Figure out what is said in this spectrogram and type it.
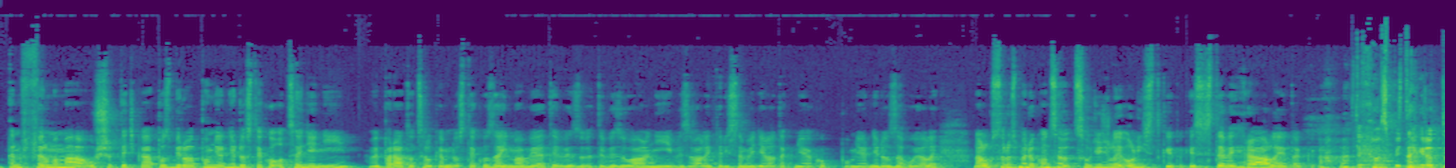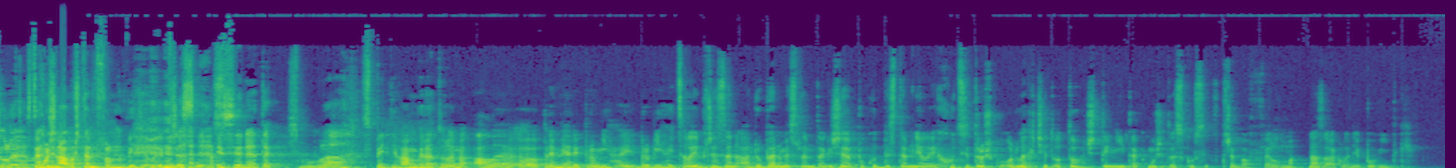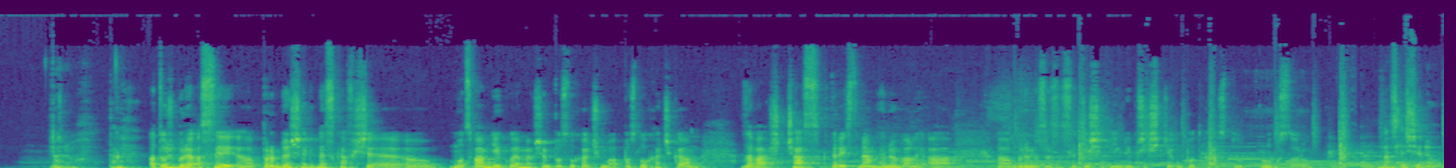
ten film má už teďka pozbíral poměrně dost jako ocenění. Vypadá to celkem dost jako zajímavě. Ty, vizu, ty vizuální vizuály, které jsem viděla, tak mě jako poměrně dost zaujaly. Na Luxoru jsme dokonce soutěžili o lístky, tak jestli jste vyhráli, tak... Tak vám zpětně gratulujeme. Jste možná už ten film viděli, přesně. jestli ne, tak smůla. Zpětně vám gratulujeme, ale uh, premiéry probíhají, probíhají celý březen a duben, myslím, takže pokud byste měli chuť si trošku odlehčit od toho čtení, tak můžete zkusit třeba film na základě povídky. Ano. Tak a to už bude asi eh, pro dnešek dneska vše. Eh, moc vám děkujeme všem posluchačům a posluchačkám za váš čas, který jste nám věnovali a eh, budeme se zase těšit někdy příště u podcastu Luxoru. Naslyšenou.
